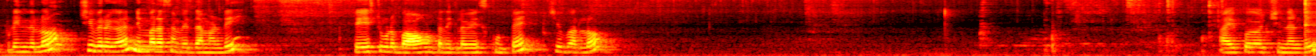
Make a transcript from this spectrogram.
ఇప్పుడు ఇందులో చివరిగా నిమ్మరసం వేద్దామండి. టేస్ట్ కూడా బాగుంటుంది ఇట్లా వేసుకుంటే చివరిలో. అయిపోయి వచ్చిందండి.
